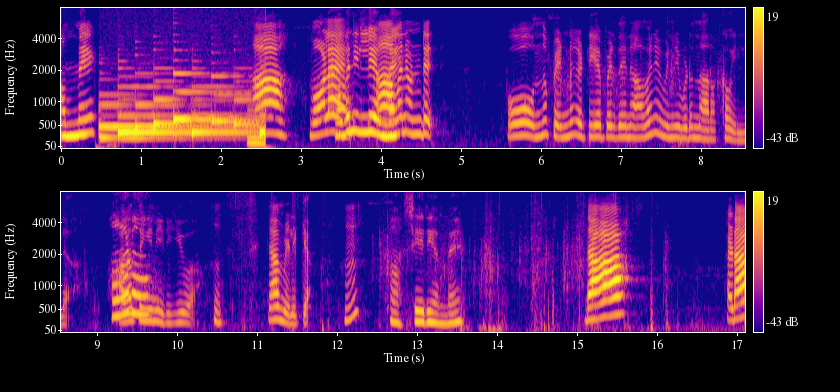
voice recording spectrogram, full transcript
അമ്മേ. ആ മോളെ. അവനില്ലേ ആ, അമ്മേ? അവനുണ്ട്. ഓ ഒന്ന് പെണ്ണ് കെട്ടിയപ്പോഴത്തേന് അവന് പിന്നെ ഇവിടെ ഇറക്കമില്ല അകത്തിങ്ങനെ ഇരിക്കുക ഞാൻ വിളിക്കാം. ഉം? ആ ശരി അമ്മേ. ഡാ. എടാ.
